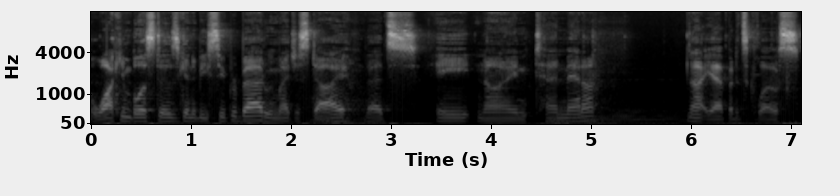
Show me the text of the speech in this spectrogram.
Walking Ballista is going to be super bad. We might just die. That's 8, 9, 10 mana. Not yet, but it's close.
